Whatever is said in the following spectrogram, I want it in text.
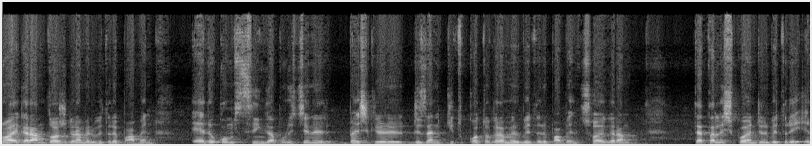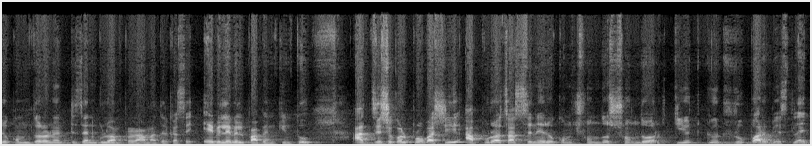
নয় গ্রাম, দশ গ্রামের ভেতরে পাবেন। এরকম সিঙ্গাপুরি চেনের বাইশ ক্যারেটের ডিজাইন কত গ্রামের ভেতরে পাবেন? ছয় গ্রাম তেতাল্লিশ পয়েন্টের ভিতরে এরকম ধরনের ডিজাইনগুলো আপনারা আমাদের কাছে অ্যাভেলেবেল পাবেন কিন্তু। আর যে সকল প্রবাসী আপুরা চাচ্ছেন এরকম সুন্দর সুন্দর কিউট কিউট রূপার ব্রেসলাইট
